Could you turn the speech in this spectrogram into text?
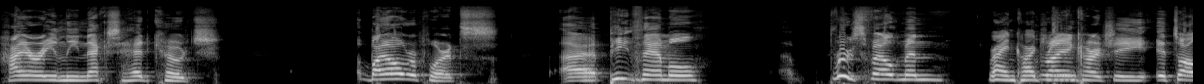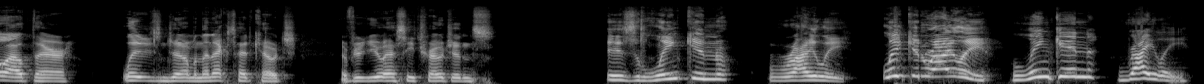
hiring the next head coach. By all reports, uh, Pete Thamel, Bruce Feldman, Ryan Kartje. Ryan Kartje. It's all out there. Ladies and gentlemen, the next head coach of your USC Trojans is Lincoln Riley. Lincoln Riley! Lincoln Riley.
